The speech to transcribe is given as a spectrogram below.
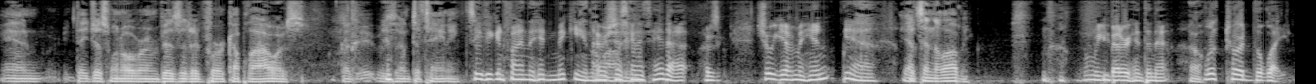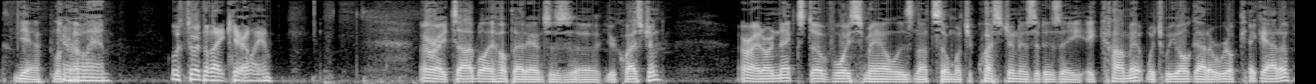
and they just went over and visited for a couple hours. But it was entertaining. See if you can find the hidden Mickey in the I was just going to say that. I was. Should we give him a hint? Yeah. Yeah, it's in the lobby. We can better hint than that. Oh. Look toward the light. Yeah, look Carol up. Ann. Look toward the light, Carol Ann. All right, Todd. Well, I hope that answers uh, your question. All right, our next uh, voicemail is not so much a question as it is a, a comment, which we all got a real kick out of.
